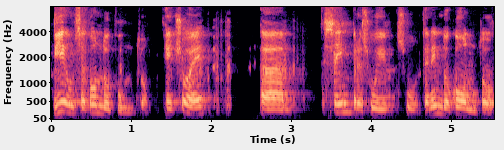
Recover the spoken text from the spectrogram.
Vi è un secondo punto, e cioè eh, sempre sui, su, tenendo conto,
